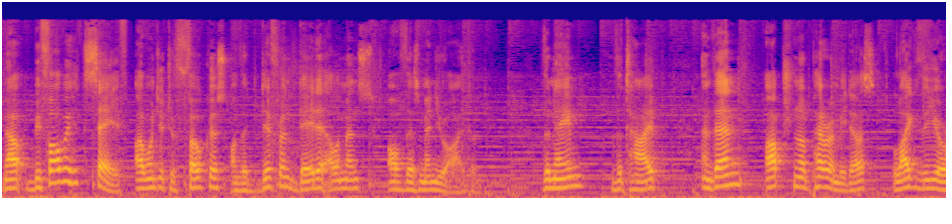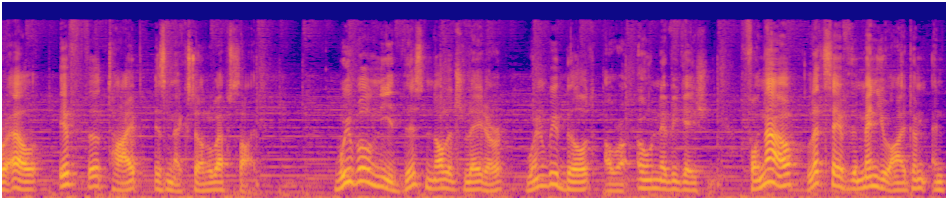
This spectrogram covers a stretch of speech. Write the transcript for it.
Now, before we hit save, I want you to focus on the different data elements of this menu item. The name, the type, and then optional parameters like the URL if the type is an external website. We will need this knowledge later when we build our own navigation. For now, let's save the menu item and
